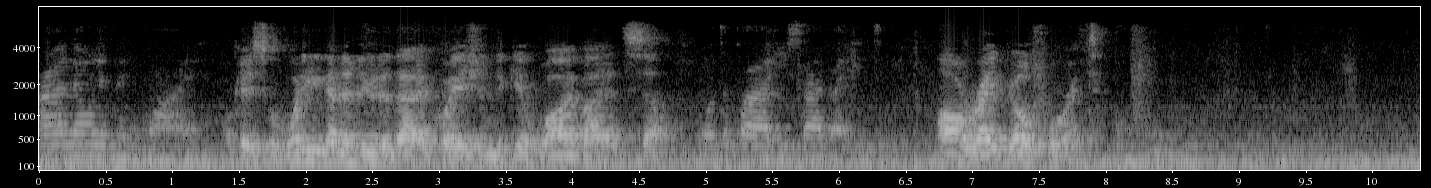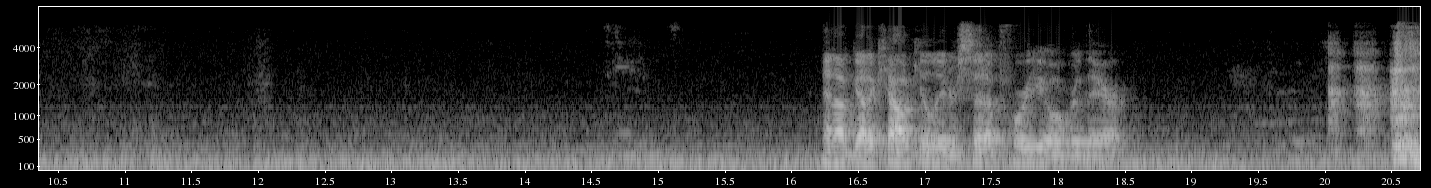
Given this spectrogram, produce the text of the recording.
Our unknown is in y. Okay, so what are you going to do to that equation to get y by itself? Multiply each side by eighteen. All right, go for it. And I've got a calculator set up for you over there. Okay.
